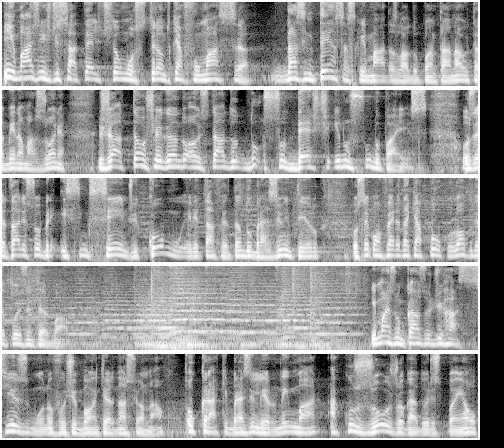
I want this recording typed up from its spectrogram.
Imagens de satélite estão mostrando que a fumaça das intensas queimadas lá do Pantanal e também na Amazônia já estão chegando ao estado do Sudeste e no sul do país. Os detalhes sobre esse incêndio e como ele está afetando o Brasil inteiro, você confere daqui a pouco, logo depois do intervalo. E mais um caso de racismo no futebol internacional. O craque brasileiro Neymar acusou o jogador espanhol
